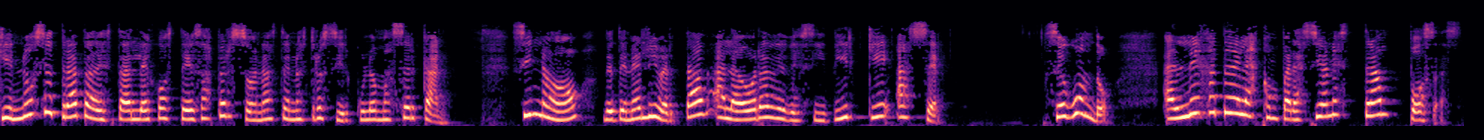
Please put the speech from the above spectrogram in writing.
que no se trata de estar lejos de esas personas de nuestro círculo más cercano, sino de tener libertad a la hora de decidir qué hacer. Segundo, aléjate de las comparaciones tramposas.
